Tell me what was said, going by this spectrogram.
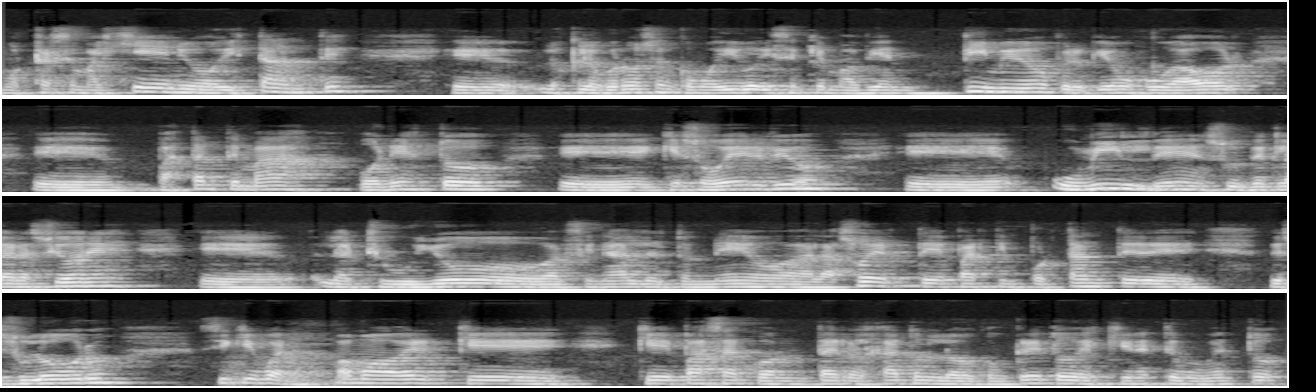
mostrarse mal genio o distante. Eh, los que lo conocen, como digo, dicen que es más bien tímido, pero que es un jugador eh, bastante más honesto que soberbio, humilde en sus declaraciones, le atribuyó al final del torneo a la suerte, parte importante de, su logro, Así que bueno, vamos a ver qué, pasa con Tyrell Hatton. Lo concreto es que en este momento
